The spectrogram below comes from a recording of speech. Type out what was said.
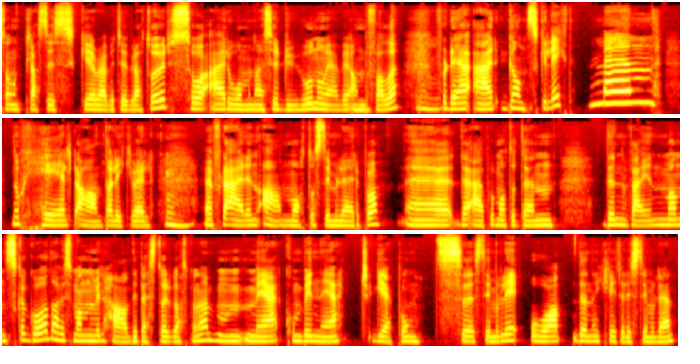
sånn klassisk rabbit-vibrator, så er Womanizer Duo noe jeg vil anbefale. Mm. For det er ganske likt, men noe helt annet allikevel. Mm. Uh, For det er en annen måte å stimulere på. Eh, Det er på en måte den, den veien man skal gå da, hvis man vil ha de beste orgasmene, med kombinert G-punktsstimuli og denne klitorisstimulien.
